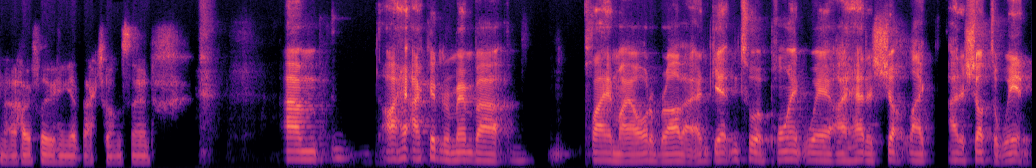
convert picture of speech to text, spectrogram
you know, hopefully we can get back to them soon. Um, I I can remember playing my older brother and getting to a point where I had a shot like I had a shot to win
